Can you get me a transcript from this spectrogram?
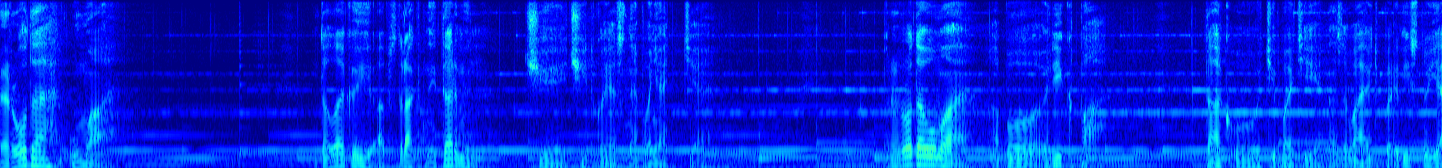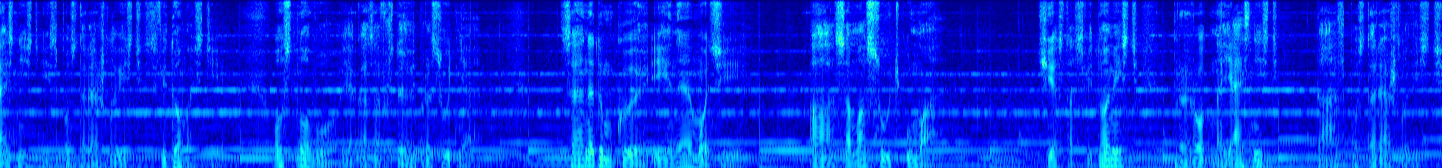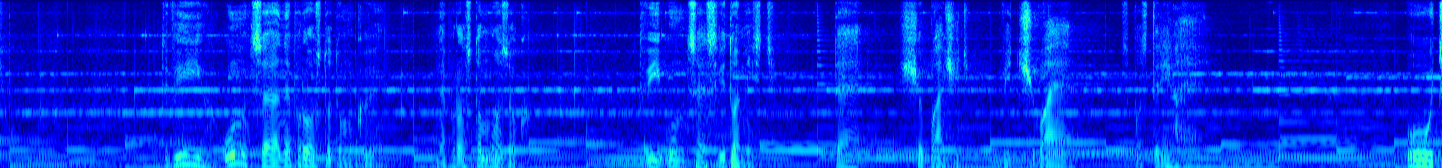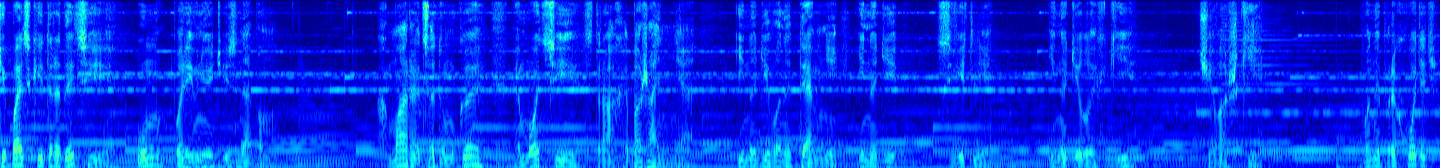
Природа ума. Далекий абстрактний термін чи чітко ясне поняття. Природа ума або рік-па. Так у Тібеті називають первісну ясність і спостережливість свідомості, основу, яка завжди присутня. Це не думки і не емоції, а сама суть ума, чиста свідомість, природна ясність та спостережливість. Твій ум це не просто думки, не просто мозок. Твій ум це свідомість, те, що бачить, відчуває, спостерігає. У тібетській традиції ум порівнюють із небом. Хмари це думки, емоції, страхи, бажання. Іноді вони темні, іноді світлі, іноді легкі чи важкі. Вони приходять,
